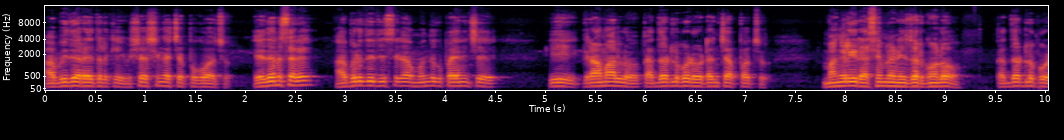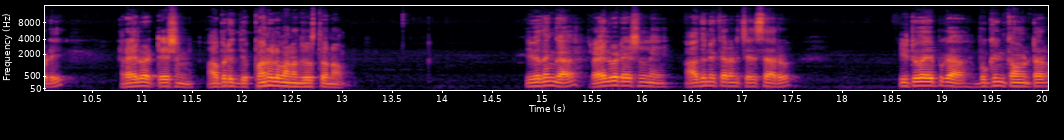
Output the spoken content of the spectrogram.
అభివృద్ధి రైతులకి విశేషంగా చెప్పుకోవచ్చు. ఏదైనా సరే అభివృద్ధి దిశగా ముందుకు పయనించే ఈ గ్రామాల్లో పెద్దొడ్లపూడి ఒకటని చెప్పవచ్చు మంగళగిరి అసెంబ్లీ నియోజకవర్గంలో పెద్దొడ్లపూడి రైల్వే స్టేషన్ అభివృద్ధి పనులు మనం చూస్తున్నాం. ఈ విధంగా రైల్వే స్టేషన్ని ఆధునీకరణ చేశారు. ఇటువైపుగా బుకింగ్ కౌంటర్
